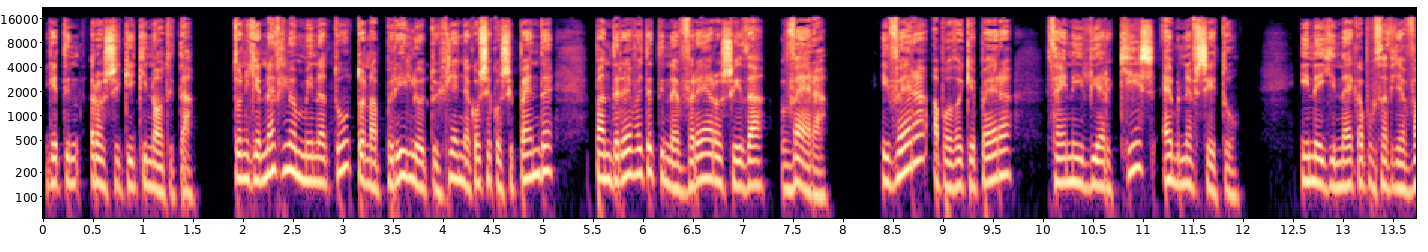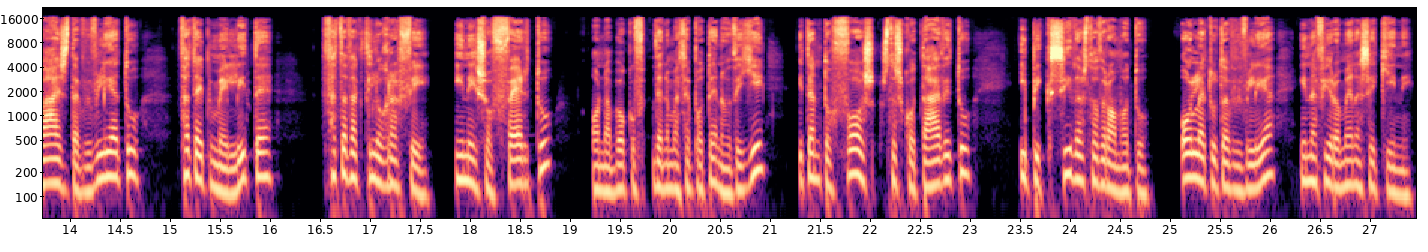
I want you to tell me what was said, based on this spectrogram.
για την ρωσική κοινότητα. Τον γενέθλιο μήνα του, τον Απρίλιο του 1925, παντρεύεται την Εβραία Ρωσίδα Βέρα. Η Βέρα από εδώ και πέρα θα είναι η διαρκής έμπνευσή του. Είναι η γυναίκα που θα διαβάζει τα βιβλία του, θα τα επιμελείται, θα τα δακτυλογραφεί. Είναι η σοφέρ του, ο Ναμπόκοφ δεν έμαθε ποτέ να οδηγεί, ήταν το φως στο σκοτάδι του, η πηξίδα στο δρόμο του. Όλα του τα βιβλία είναι αφιερωμένα σε εκείνη.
